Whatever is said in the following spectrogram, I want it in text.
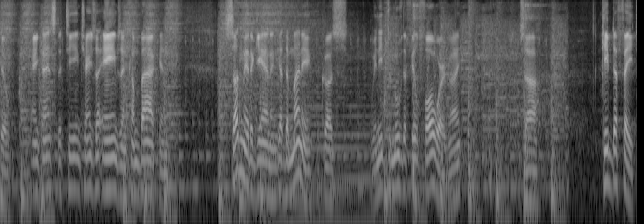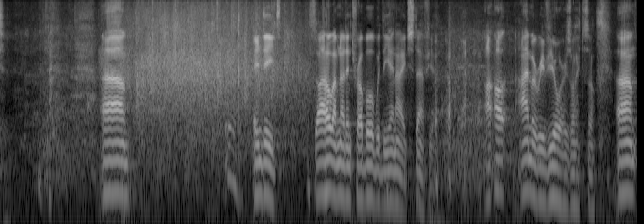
you enhance the team, change the aims, and come back and submit again and get the money because we need to move the field forward, right? So keep the faith. um, indeed. So I hope I'm not in trouble with the NIH staff here. I, am a reviewer, right? So, um,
